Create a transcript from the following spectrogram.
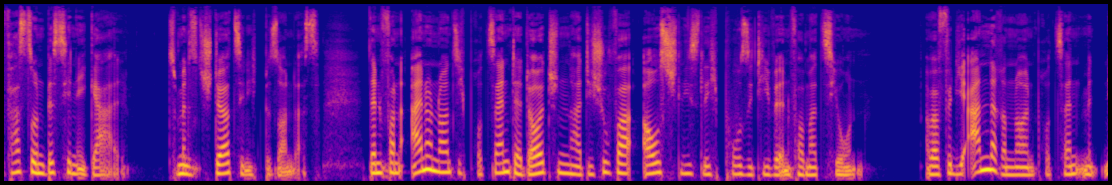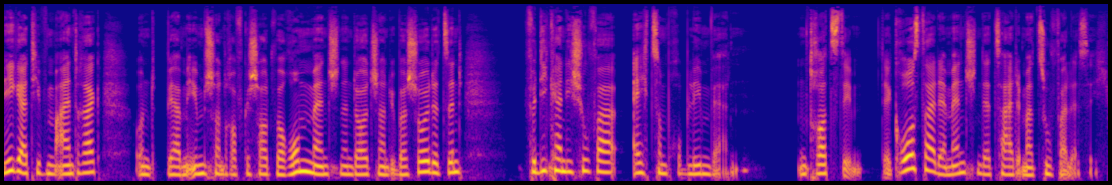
fast so ein bisschen egal. Zumindest stört sie nicht besonders. Denn von 91 Prozent der Deutschen hat die Schufa ausschließlich positive Informationen. Aber für die anderen 9 Prozent mit negativem Eintrag, und wir haben eben schon drauf geschaut, warum Menschen in Deutschland überschuldet sind, für die kann die Schufa echt zum Problem werden. Und trotzdem, der Großteil der Menschen, der zahlt immer zuverlässig.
